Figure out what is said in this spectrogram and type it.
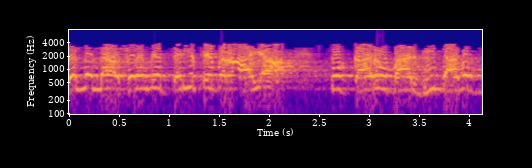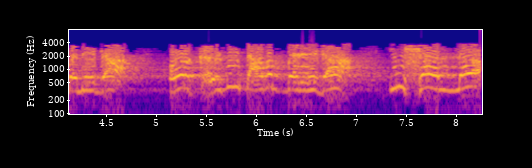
صلی اللہ علیہ وسلم کے طریقے پر آیا تو کاروبار بھی دعوت بنے گا۔ اور گھر بھی دعوت بنے گا۔ انشاءاللہ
